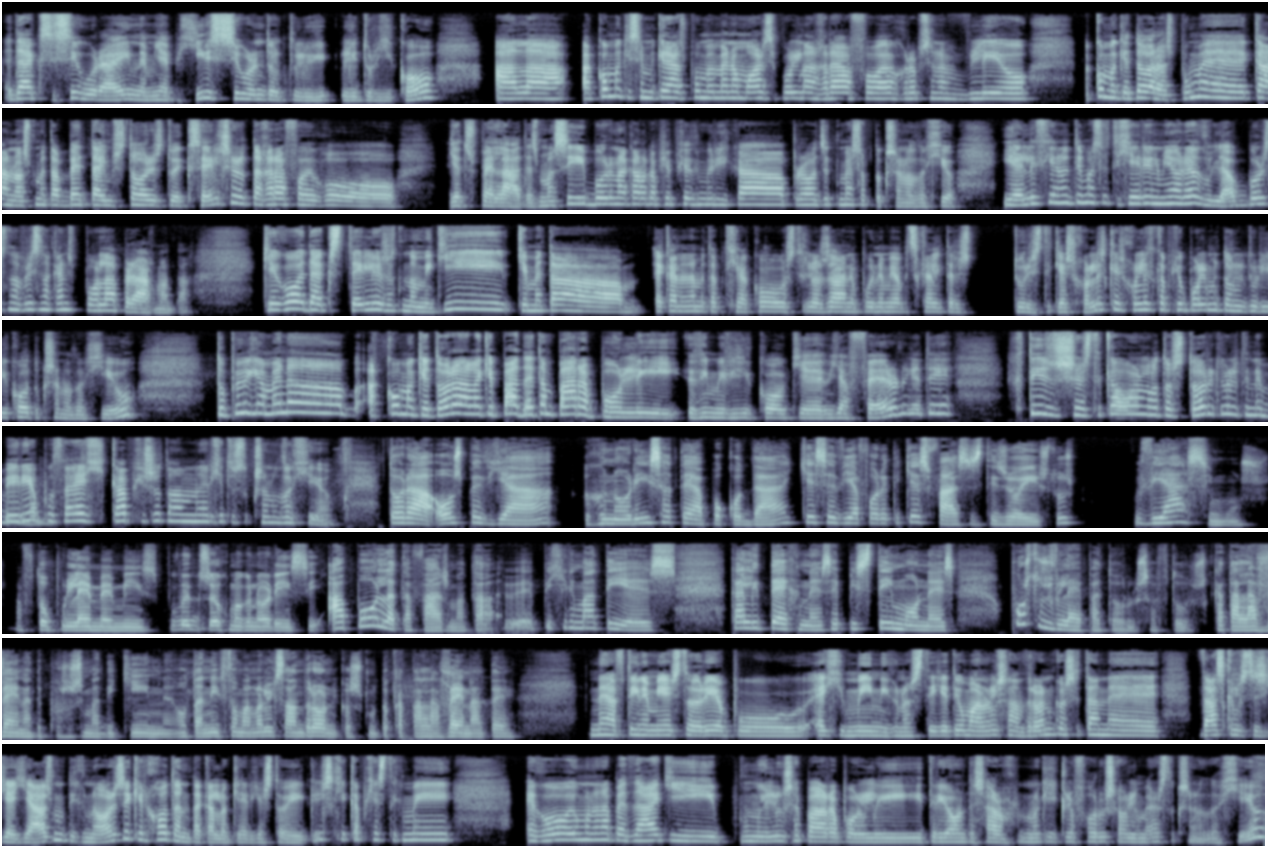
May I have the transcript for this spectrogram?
Εντάξει, σίγουρα είναι μια επιχείρηση, σίγουρα είναι το λειτουργικό, αλλά ακόμα και σε μικρά, ας πούμε, εμένα μου άρεσε πολύ να γράφω, έχω γράψει ένα βιβλίο. Ακόμα και τώρα, ας πούμε, κάνω ας πούμε, τα bedtime stories του Excelsior, τα γράφω εγώ για τους πελάτες μας ή μπορεί να κάνω κάποια πιο δημιουργικά project μέσα από το ξενοδοχείο. Η αλήθεια είναι ότι είμαστε τυχεροί, είναι μια ωραία δουλειά που μπορείς να βρεις να κάνεις πολλά πράγματα. Και εγώ εντάξει, τελείωσα την νομική και μετά έκανα ένα μεταπτυχιακό στη Λοζάνη, που είναι μια από τις καλύτερες τουριστικές σχολές και ασχολήθηκα πιο πολύ με το λειτουργικό του ξενοδοχείου. Το οποίο για μένα ακόμα και τώρα, αλλά και πάντα ήταν πάρα πολύ δημιουργικό και ενδιαφέρον, γιατί χτίζει ουσιαστικά όλο το story και όλη την εμπειρία που θα έχει κάποιος όταν έρχεται στο ξενοδοχείο. Τώρα, ως παιδιά, γνωρίσατε από κοντά και σε διαφορετικές φάσεις της ζωής τους διάσημους, αυτό που λέμε εμείς που δεν τους έχουμε γνωρίσει, από όλα τα φάσματα, επιχειρηματίες, καλλιτέχνες, επιστήμονες. Πώς τους βλέπατε όλους αυτούς, καταλαβαίνατε πόσο σημαντική είναι, όταν ήρθε ο Μανώλης Ανδρώνικος που το καταλαβαίνατε; Ναι, αυτή είναι μια ιστορία που έχει μείνει γνωστή, γιατί ο Μανώλης Ανδρώνικος ήταν ε, δάσκαλος της γιαγιάς μου, τη γνώριζε και ερχόταν τα καλοκαίρια στο Ίγκλης και κάποια στιγμή εγώ ήμουν ένα παιδάκι που μιλούσε πάρα πολύ τριών-τεσσάρων χρονών και κυκλοφορούσα όλη μέρα στο ξενοδοχείο.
